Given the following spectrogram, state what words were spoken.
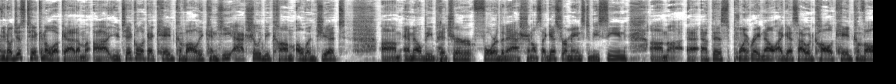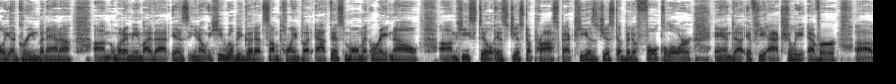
you know, just taking a look at him, uh, you take a look at Cade Cavalli. Can he actually become a legit um, MLB pitcher for the Nationals? I guess it remains to be seen. Um, at this point right now, I guess I would call Cade Cavalli a green banana. Um, what I mean by that is, you know, he will be good at some point, but at this moment right now, um, he still is just a prospect. He is just a bit of folklore. And uh, if he actually ever, uh,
